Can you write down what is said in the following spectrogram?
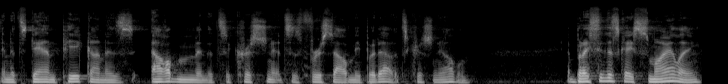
And it's Dan Peek on his album, and it's a Christian, it's his first album he put out, it's a Christian album. But I see this guy smiling,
